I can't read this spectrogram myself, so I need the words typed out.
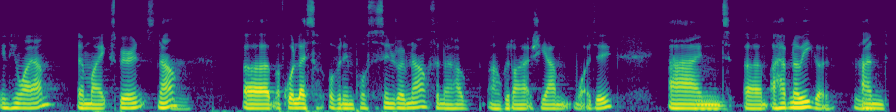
in who I am and my experience now. Mm. Um, I've got less of an imposter syndrome now because I know how, how good I actually am, what I do, and um, I have no ego. Mm. And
